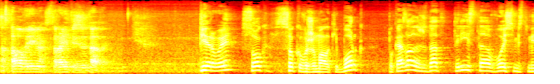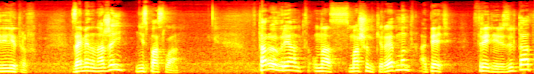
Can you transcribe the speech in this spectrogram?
Настало время сравнить результаты. Первый сок соковыжималки Борг показал результат 380 мл. Замена ножей не спасла. Второй вариант у нас с машинки Redmond. Опять средний результат.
